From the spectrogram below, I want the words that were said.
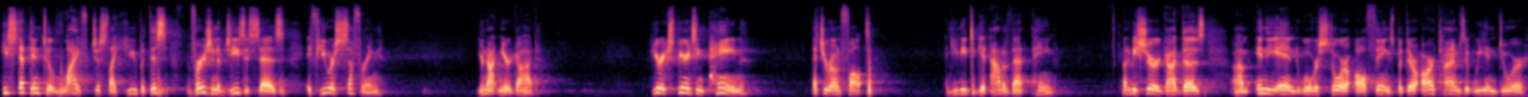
He stepped into life just like you, but this version of Jesus says if you are suffering, you're not near God. If you're experiencing pain, that's your own fault. And you need to get out of that pain. Now, to be sure, God does, um, in the end, will restore all things, but there are times that we endure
